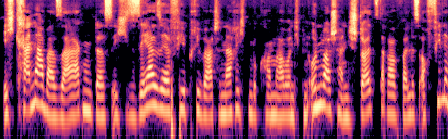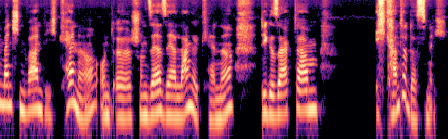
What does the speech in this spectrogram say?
Ich kann aber sagen, dass ich sehr, sehr viel private Nachrichten bekommen habe und ich bin unwahrscheinlich stolz darauf, weil es auch viele Menschen waren, die ich kenne und äh, schon sehr, sehr lange kenne, die gesagt haben, ich kannte das nicht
